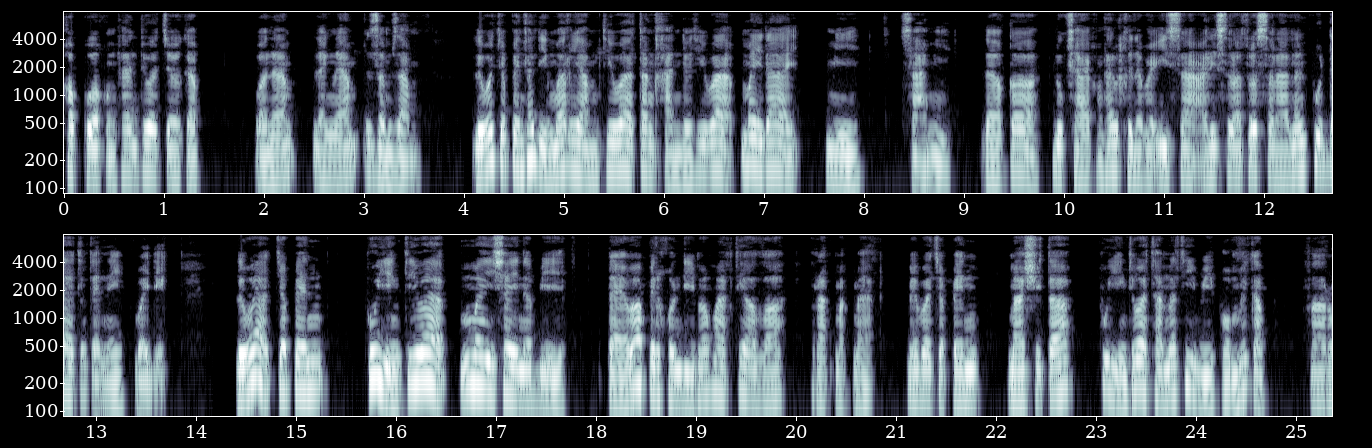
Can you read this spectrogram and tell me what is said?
ครอบครัวของท่านที่ว่าเจอกับบ่อน้ำแหล่งน้ำซัมซัมหรือว่าจะเป็นท่านหญิงมารยมที่ว่าตั้งครรภ์โดยที่ว่าไม่ได้มีสามี แล้วก็ลูกชายของท่านคือนบีอีสาอะลิสลาตุสลานั้นพูดได้ตั้งแต่ในวัยเด็ก หรือว่าจะเป็นผู้หญิงที่ว่าไม่ใช่นบี แต่ว่าเป็นคนดีมากๆที่อัลลอฮ์รักมาก ๆ ไม่ว่าจะเป็น มาชิตาผู้หญิงที่ว่าทำหน้าที่หวีผมให้กับฟาโร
